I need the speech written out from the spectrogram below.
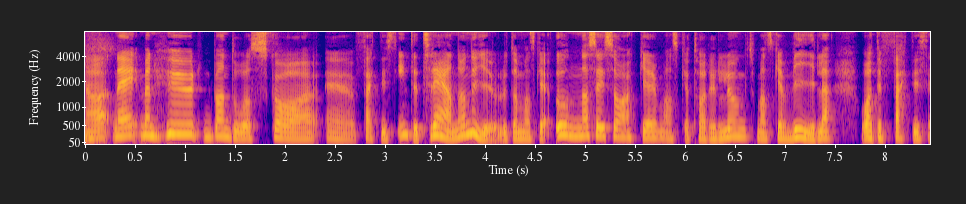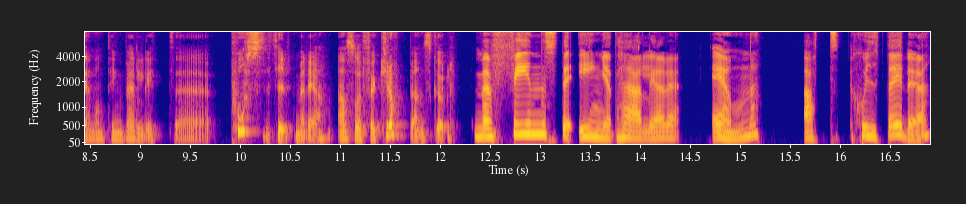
Ja, nej, men hur man då ska eh, faktiskt inte träna under jul, utan man ska unna sig saker, man ska ta det lugnt, man ska vila och att det faktiskt är någonting väldigt eh, positivt med det, alltså för kroppens skull. Men finns det inget härligare än att skita i det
